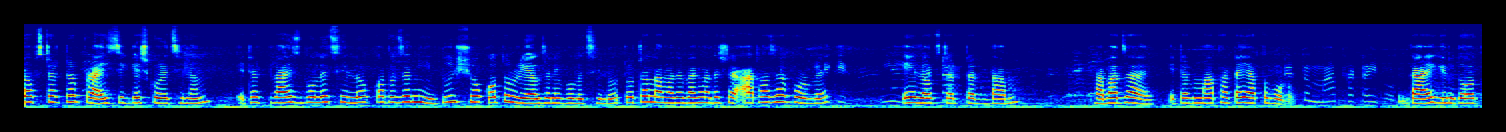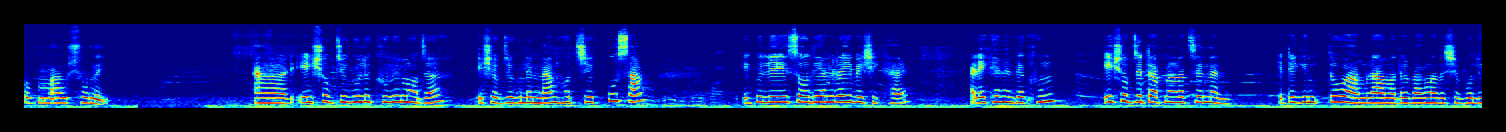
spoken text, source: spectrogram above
লবস্টারটার প্রাইস জিজ্ঞেস করেছিলাম। এটার প্রাইস বলেছিল কত জানি দুইশো কত রিয়াল জানি বলেছিল। টোটাল আমাদের বাংলাদেশে আট হাজার পড়বে এই লবস্টারটার দাম। ভাবা যায় এটার মাথাটাই এত বড়। গায়ে কিন্তু অত মাংস নেই। আর এই সবজিগুলি খুবই মজা এই সবজিগুলোর নাম হচ্ছে কুসা। এগুলি সৌদিয়ানরাই বেশি খায় আর এখানে দেখুন এই সবজিটা আপনারা চেনেন, এটা কিন্তু আমরা আমাদের বাংলাদেশে বলি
